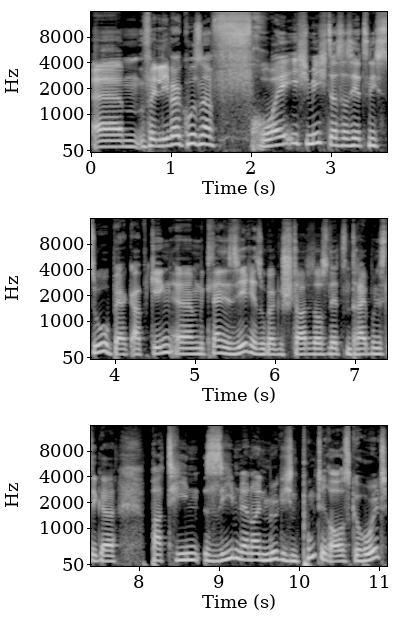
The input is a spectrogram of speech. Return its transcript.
Ähm, für Leverkusener freue ich mich, dass das jetzt nicht so bergab ging. Ähm, eine kleine Serie sogar gestartet aus den letzten drei Bundesliga-Partien. Sieben der neun möglichen Punkte rausgeholt.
